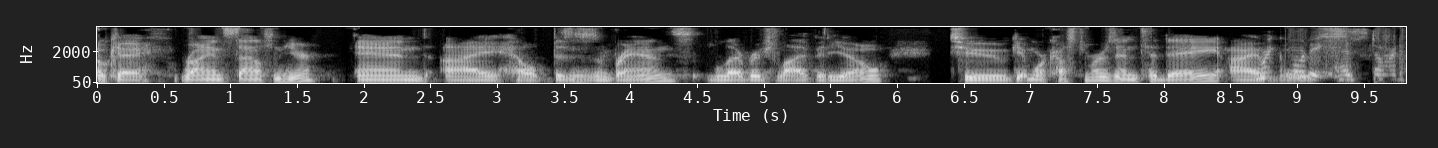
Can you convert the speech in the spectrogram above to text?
Okay, Ryan Steinelson here, and I help businesses and brands leverage live video to get more customers. And today I Recording was, has started.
